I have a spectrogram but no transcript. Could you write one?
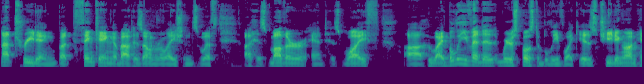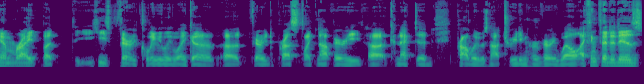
not treating, but thinking about his own relations with uh, his mother and his wife, uh, who I believe it, we're supposed to believe like is cheating on him, right? But he's very clearly like a, a very depressed, like not very uh, connected. Probably was not treating her very well. I think that it is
